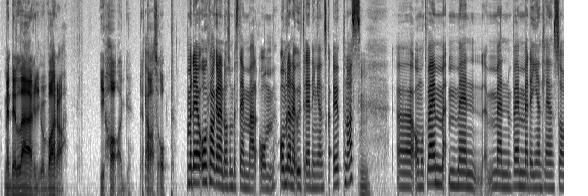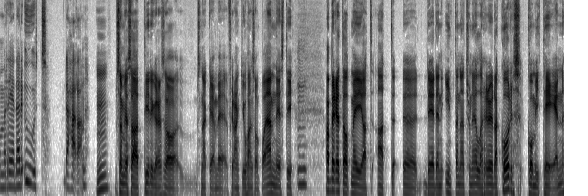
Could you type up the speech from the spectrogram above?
men det lär ju vara i Haag det Ja. tas upp. Men det är åklagaren då som bestämmer om, om den här utredningen ska öppnas. Mm. eh, och mot vem, men, men vem är det egentligen som reder ut det här? Mm. Som jag sa tidigare så snackade jag med Frank Johansson på Amnesty. Mm. har berättat åt mig att, att eh, det är den internationella Röda korskommittén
